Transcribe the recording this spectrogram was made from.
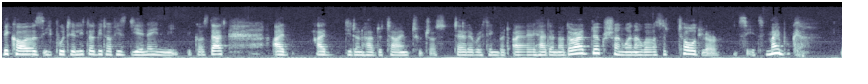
because he put a little bit of his DNA in me. Because that, I I didn't have the time to just tell everything. But I had another abduction when I was a toddler. See, it's in my book.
